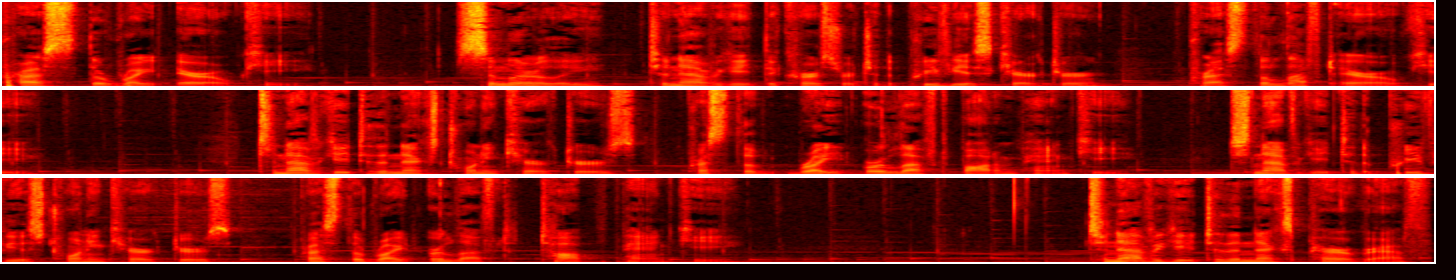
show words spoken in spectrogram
press the right arrow key. Similarly, to navigate the cursor to the previous character, press the left arrow key. To navigate to the next 20 characters, press the right or left bottom pan key. To navigate to the previous 20 characters, press the right or left top pan key. To navigate to the next paragraph,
